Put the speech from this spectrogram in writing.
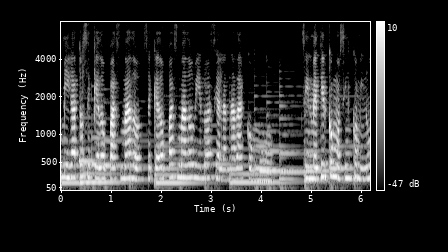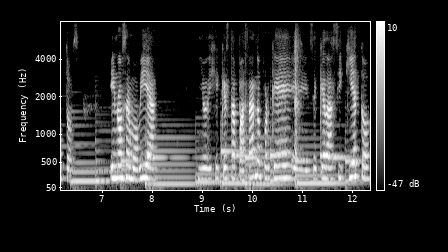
mi gato se quedó pasmado, se quedó pasmado viendo hacia la nada como, sin mentir, como cinco minutos y no se movía. Y yo dije, ¿qué está pasando? ¿Por qué eh, se queda así quieto?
